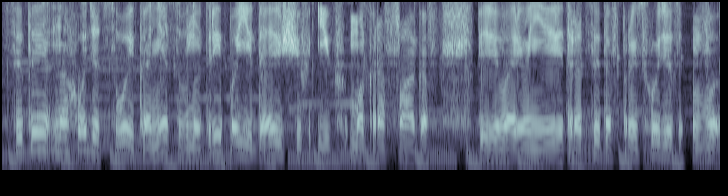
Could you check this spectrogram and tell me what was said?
эритроциты находят свой конец внутри поедающих их макрофагов. Переваривание эритроцитов происходит в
